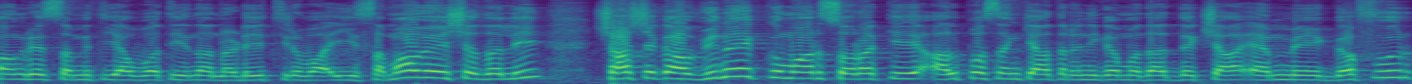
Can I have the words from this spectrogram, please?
ಕಾಂಗ್ರೆಸ್ ಸಮಿತಿಯ ವತಿಯಿಂದ ನಡೆಯುತ್ತಿರುವ ಈ ಸಮಾವೇಶದಲ್ಲಿ ಶಾಸಕ ವಿನಯ್ ಕುಮಾರ್ ಸೊರಕೆ, ಅಲ್ಪಸಂಖ್ಯಾತರ ನಿಗಮದ ಅಧ್ಯಕ್ಷ ಎಂಎ ಗಫೂರ್,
